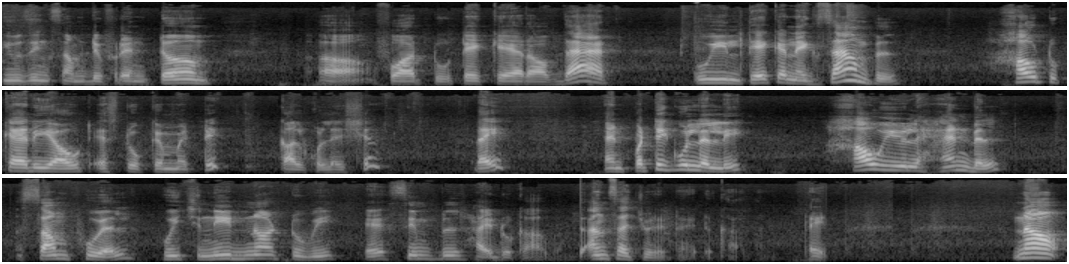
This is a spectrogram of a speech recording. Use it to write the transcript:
using some different term for to take care of that, we will take an example how to carry out a stoichiometric calculation right? And particularly how you will handle some fuel which need not to be a simple hydrocarbon unsaturated hydrocarbon right. Now,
